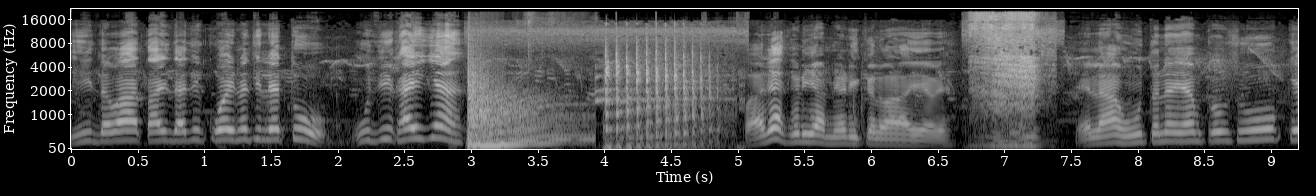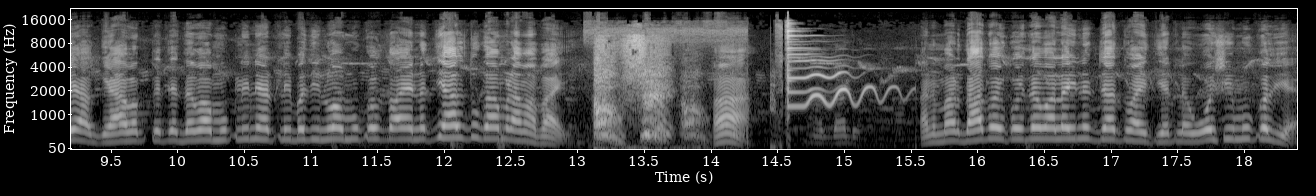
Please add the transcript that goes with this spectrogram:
ઈ દવા તારી દાદી કોઈ નથી લેતું. ઉજી ખાઈ ગયા અરે ઘડિયા મેડિકલ વાળા હવે. એલા હું તને એમ કહું છું કે ગયા વખતે તે દવા મોકલીને એટલી બધી નો મોકલતો આ નથી હાલતું ગામડામાં ભાઈ. હા. અને મારા દાદો કોઈ દવા લઈને જ જતો આવી એટલે ઓછી મોકલજે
